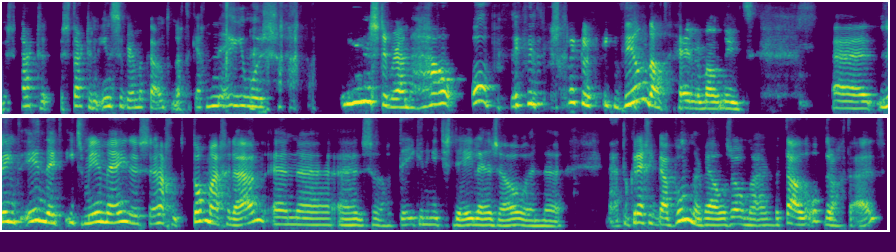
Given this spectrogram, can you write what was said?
start, start een Instagram-account. Toen dacht ik echt, nee jongens, Instagram, hou op. Ik vind het verschrikkelijk. Ik wil dat helemaal niet. Eh, LinkedIn deed iets meer mee, dus eh, nou goed, toch maar gedaan. En eh, eh, dus tekeningetjes delen en zo. En nou, toen kreeg ik daar wonderwel zomaar betaalde opdrachten uit.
